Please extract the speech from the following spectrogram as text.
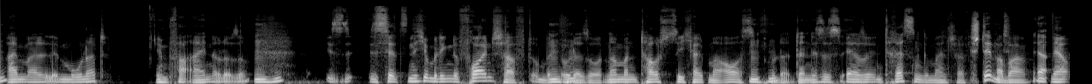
Mhm. einmal im Monat im Verein oder so. Mhm. Ist, ist jetzt nicht unbedingt eine Freundschaft Mhm. oder so. Ne? Man tauscht sich halt mal aus. Mhm. Oder dann ist es eher so Interessengemeinschaft. Stimmt, Aber ja. ja,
